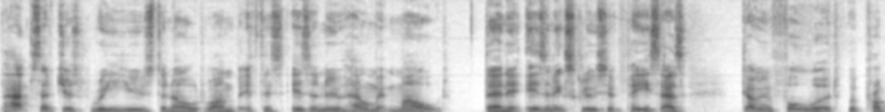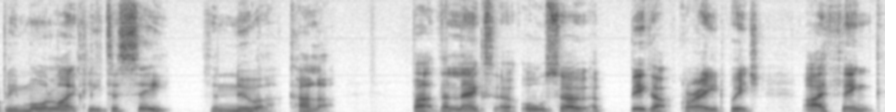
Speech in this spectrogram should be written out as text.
Perhaps they've just reused an old one, but if this is a new helmet mold, then it is an exclusive piece as going forward we're probably more likely to see the newer colour. But the legs are also a big upgrade which I think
